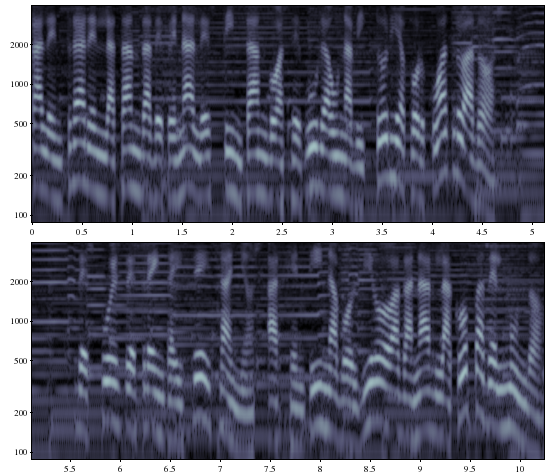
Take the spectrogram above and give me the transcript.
Al entrar en la tanda de penales, Team Tango asegura una victoria por 4 a 2. Después de 36 años, Argentina volvió a ganar la Copa del Mundo.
